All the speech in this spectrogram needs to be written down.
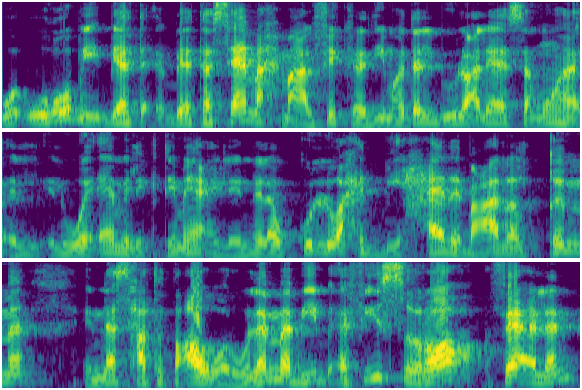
وهو بي- بيت- بيتسامح مع الفكرة دي. ما ده اللي بيقولوا عليها يسموها ال- الوئام الاجتماعي. لأن لو كل واحد بيحارب على القمة الناس هتتعور. ولما بيبقى في صراع فعلا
